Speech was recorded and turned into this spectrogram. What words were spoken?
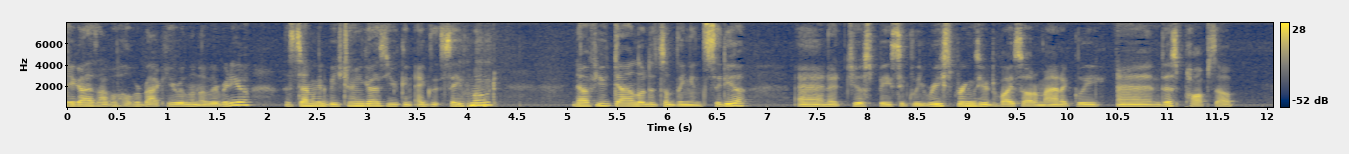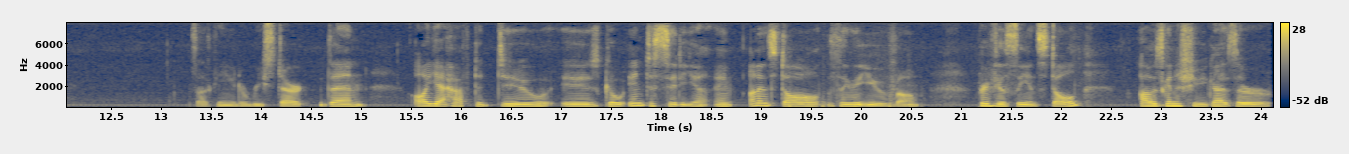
Hey guys, Apple Helper back here with another video. This time I'm going to be showing you guys you can exit safe mode. Now if you've downloaded something in Cydia, and it just basically resprings your device automatically, and this pops up, it's asking you to restart, then all you have to do is go into Cydia and uninstall the thing that you've um, previously installed. I was going to show you guys their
